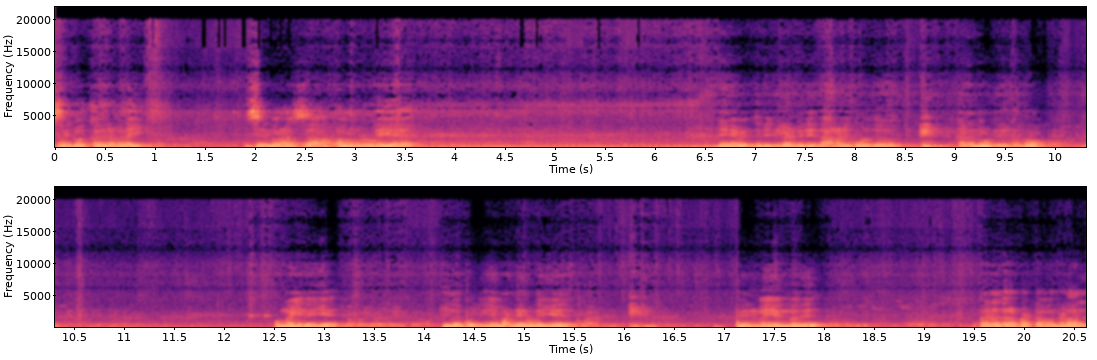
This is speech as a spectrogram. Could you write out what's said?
செல்வக்கதிரமலை செல்வராசா அவர்களுடைய நினைவஞ்சலி நிகழ்விலே நாங்கள் இப்பொழுது கலந்து கொண்டிருக்கின்றோம். உண்மையிலேயே இந்த பொல்லிய மண்ணினுடைய பெருமை என்பது பலதரப்பட்டவர்களால்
